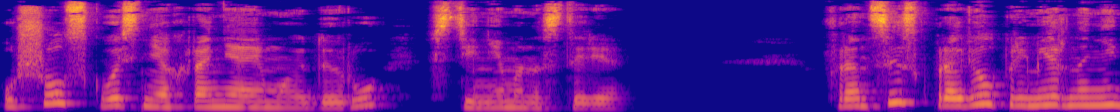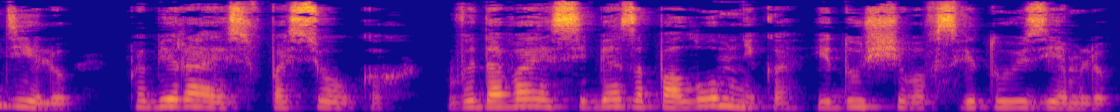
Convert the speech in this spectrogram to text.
ушел сквозь неохраняемую дыру в стене монастыря. Франциск провел примерно неделю, побираясь в поселках, выдавая себя за паломника, идущего в святую землю.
